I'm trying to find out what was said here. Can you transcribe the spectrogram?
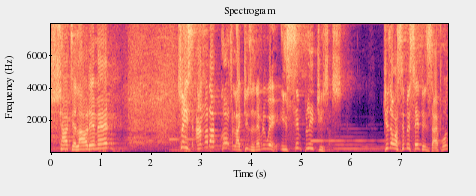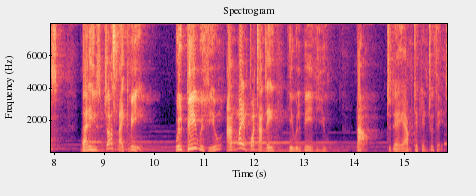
Shout aloud, amen. So it's another comfort like Jesus in every way. He's simply Jesus. Jesus was simply saying to his disciples that he's just like me, will be with you, and more importantly, he will be in you. Now, today I'm taking two things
